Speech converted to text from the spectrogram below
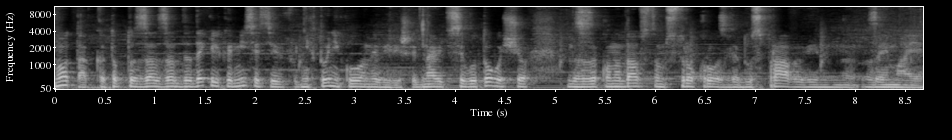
Ну так, тобто за, за декілька місяців ніхто ніколи не вирішить, навіть в силу того, що за законодавством строк розгляду справи він займає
